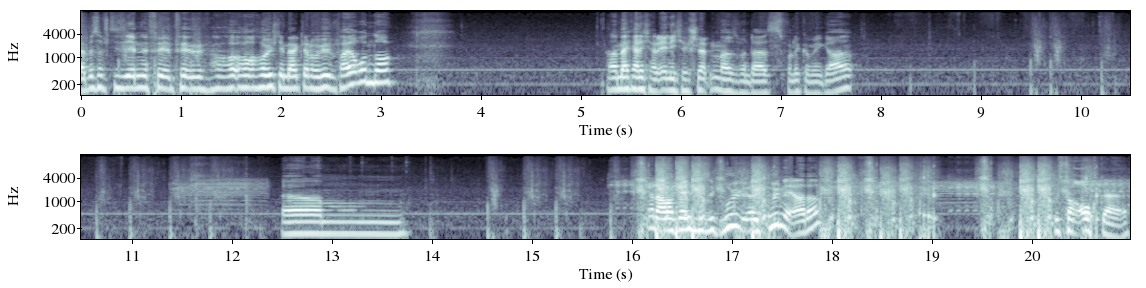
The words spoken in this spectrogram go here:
Ja, bis auf diese Ebene hau ich den Berg dann auf jeden Fall runter. Aber mehr kann ich halt eh nicht hier schleppen, also von daher ist es vollkommen egal. Ähm... Ja, da haben gleich diese grü äh, grüne Erde. Ist doch auch geil.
